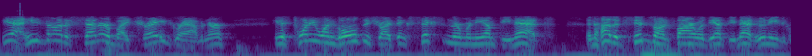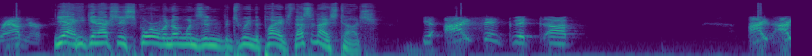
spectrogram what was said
Yeah, he's not a center by trade, Grabner. He has 21 goals this year. I think six of them were in the empty net. And now that Sid's on fire with the empty net, who needs Grabner? Yeah, he can actually score when no one's in between the pipes. That's a nice touch. Yeah, I think that uh, I I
